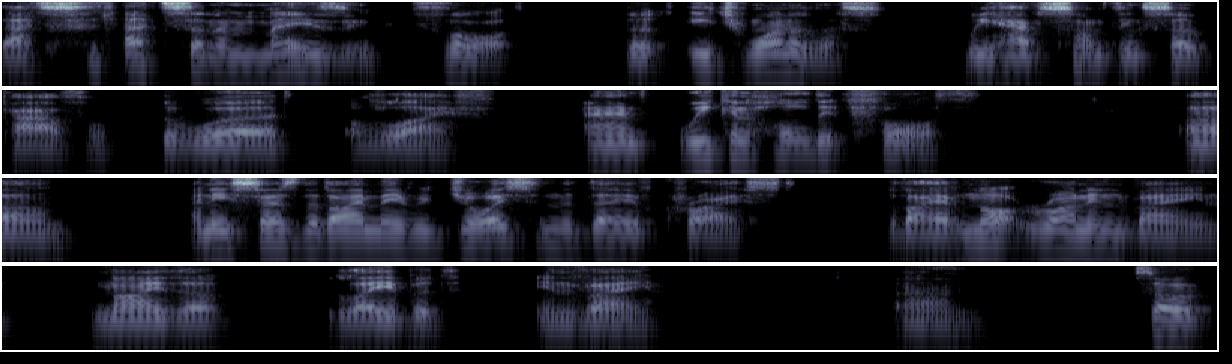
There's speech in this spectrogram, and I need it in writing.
that's that's an amazing thought that each one of us we have something so powerful, the word of life, and we can hold it forth. Um, and he says that I may rejoice in the day of Christ, that I have not run in vain, neither labored in vain. Um, so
